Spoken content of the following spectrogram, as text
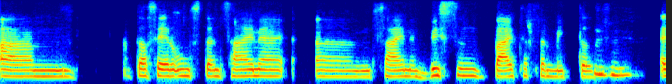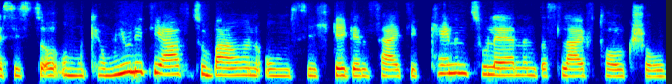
ähm, dass er uns dann seine, ähm, seine Wissen weitervermittelt. Mhm. Es ist so, um Community aufzubauen, um sich gegenseitig kennenzulernen, das Live-Talkshow.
